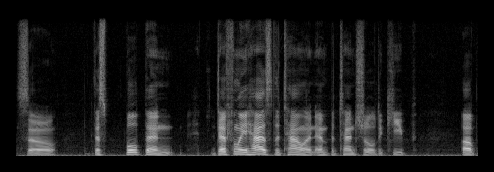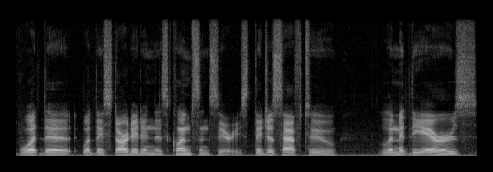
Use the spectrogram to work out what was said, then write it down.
So this bullpen definitely has the talent and potential to keep up what the what they started in this Clemson series. They just have to limit the errors,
